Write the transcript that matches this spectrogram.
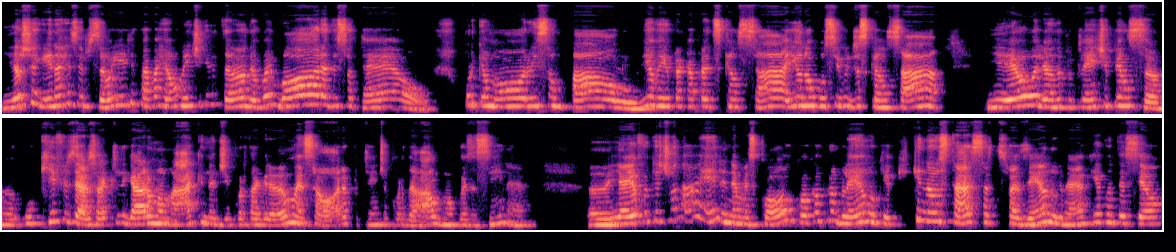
E eu cheguei na recepção e ele estava realmente gritando: eu vou embora desse hotel, porque eu moro em São Paulo e eu venho para cá para descansar e eu não consigo descansar. E eu olhando para o cliente e pensando: o que fizeram? Será que ligaram uma máquina de cortar grama essa hora para o cliente acordar, alguma coisa assim, né? Uh, e aí eu fui questionar ele, né? Mas qual, qual é o problema? O que, que não está satisfazendo, né? O que aconteceu?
